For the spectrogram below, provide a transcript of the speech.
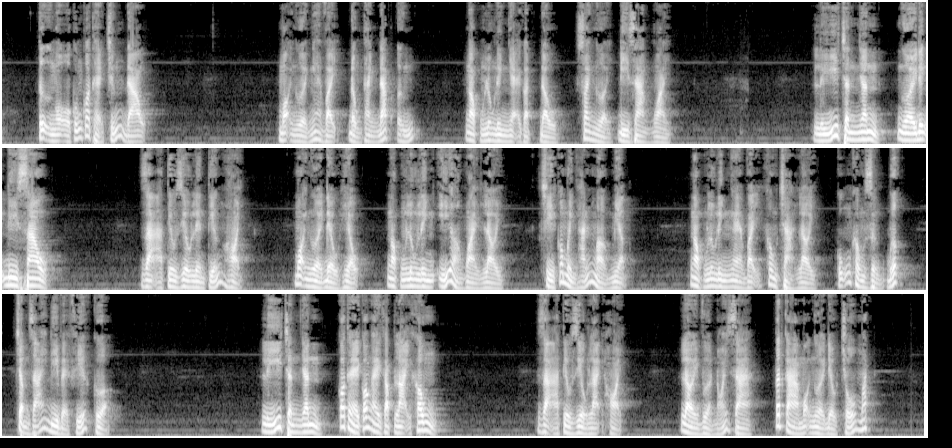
Tự ngộ cũng có thể chứng đạo. Mọi người nghe vậy đồng thanh đáp ứng. Ngọc lung linh nhẹ gật đầu, xoay người đi ra ngoài. Lý chân nhân, người định đi sao? Dạ tiêu diêu lên tiếng hỏi. Mọi người đều hiểu, Ngọc lung linh ý ở ngoài lời. Chỉ có mình hắn mở miệng. Ngọc lung linh nghe vậy không trả lời, cũng không dừng bước, chậm rãi đi về phía cửa. Lý Trần Nhân, có thể có ngày gặp lại không? Dạ tiêu diêu lại hỏi. Lời vừa nói ra, tất cả mọi người đều chố mắt.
